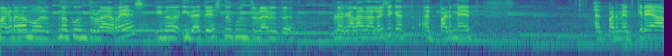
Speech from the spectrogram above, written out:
m'agrada molt no controlar res i, no, i detesto controlar-ho tot. Però que l'analògica et, et permet et permet crear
